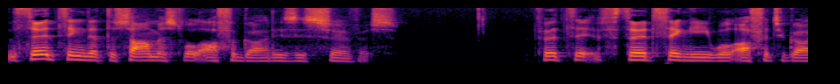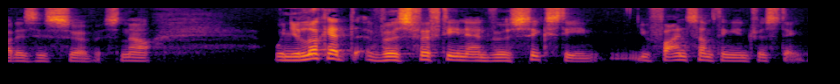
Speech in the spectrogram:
The third thing that the psalmist will offer God is his service. Third, thing he will offer to God is his service. Now, When you look at verse 15 and verse 16, you find something interesting.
